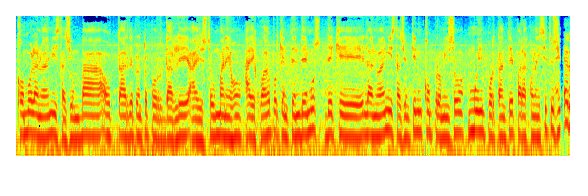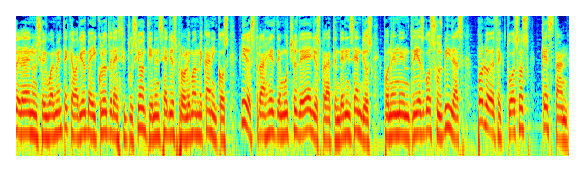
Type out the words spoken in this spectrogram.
cómo la nueva administración va a optar de pronto por darle a esto un manejo adecuado, porque entendemos de que la nueva administración tiene un compromiso muy importante para con la institución. Herrera denunció igualmente que varios vehículos de la institución tienen serios problemas mecánicos y los trajes de muchos de ellos para atender incendios ponen en riesgo sus vidas por lo defectuosos que están.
